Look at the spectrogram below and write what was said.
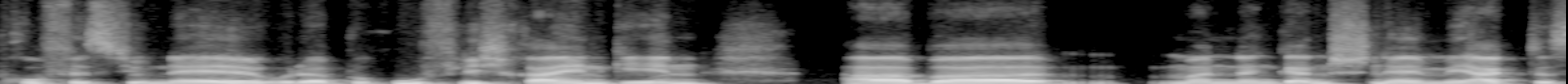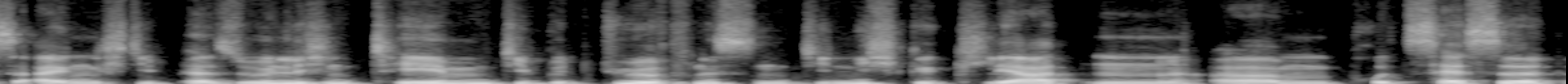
professionell oder beruflich reingehen, aber man dann ganz schnell merkt, dass eigentlich die persönlichen Themen, die Bedürfnisse, die nicht geklärten ähm, Prozesse,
